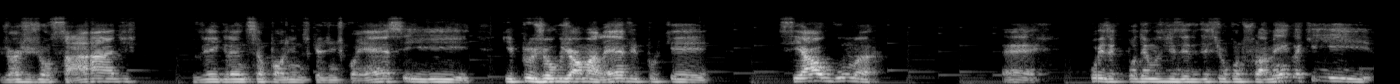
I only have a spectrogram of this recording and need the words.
Jorge João Saad, ver grandes São Paulinos que a gente conhece e ir para o jogo de alma leve, porque se há alguma é, coisa que podemos dizer desse jogo contra o Flamengo é que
